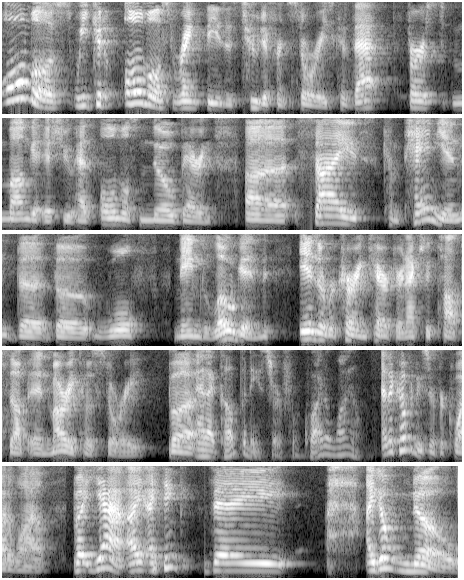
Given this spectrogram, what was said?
almost, we could almost rank these as two different stories because that first manga issue has almost no bearing. Uh, Sai's companion, the the wolf named Logan, is a recurring character and actually pops up in Mariko's story. But And accompanies her for quite a while. and accompanies her for quite a while. But yeah, I, I think they. I don't know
